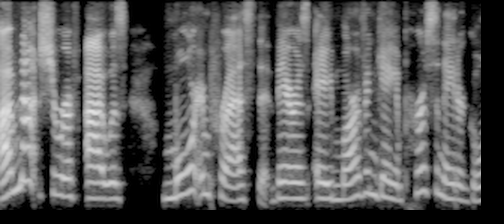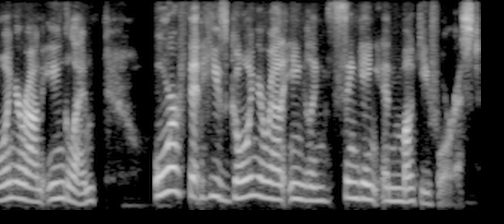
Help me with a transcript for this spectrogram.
I'm not sure if I was more impressed that there is a Marvin Gaye impersonator going around England or if that he's going around England singing in monkey forest.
